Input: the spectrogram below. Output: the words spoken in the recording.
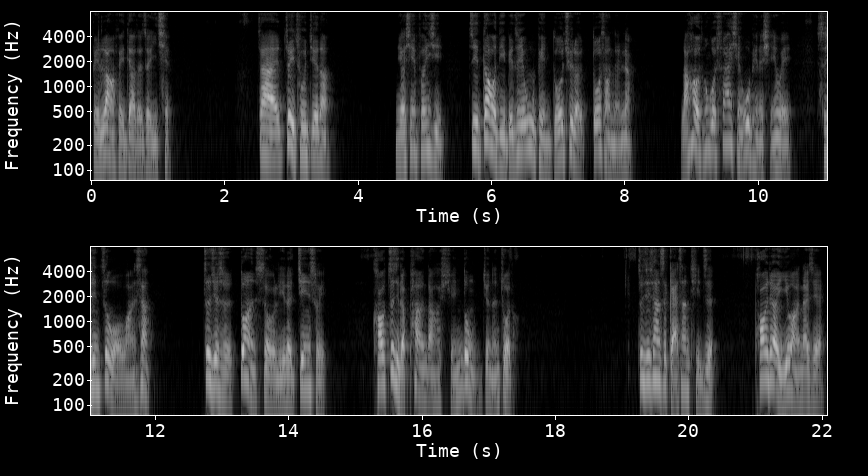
被浪费掉的这一切。在最初阶段，你要先分析自己到底被这些物品夺去了多少能量，然后通过筛选物品的行为实现自我完善。这就是断舍离的精髓。靠自己的判断和行动就能做到，这就像是改善体质，抛掉以往那些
